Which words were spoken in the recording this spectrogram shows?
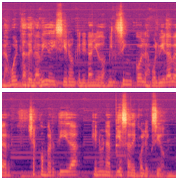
Las vueltas de la vida hicieron que en el año 2005 las volviera a ver, ya convertida en una pieza de colección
